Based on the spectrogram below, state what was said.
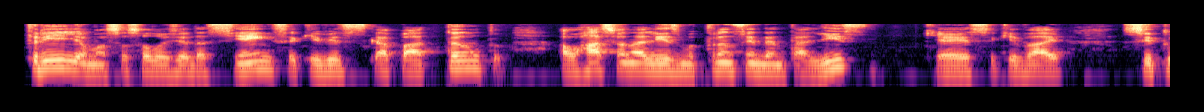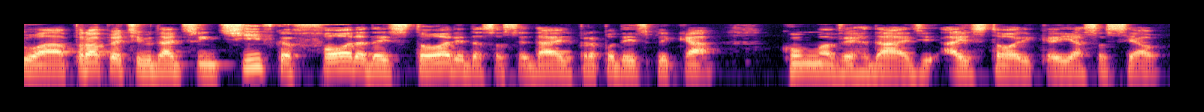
trilha uma sociologia da ciência que visa escapar tanto ao racionalismo transcendentalista, que é esse que vai situar a própria atividade científica fora da história da sociedade para poder explicar como uma verdade a histórica e a social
